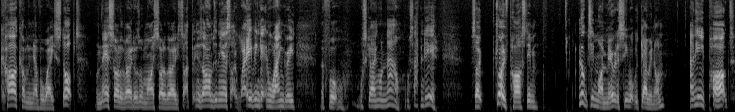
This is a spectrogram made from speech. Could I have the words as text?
Car coming the other way stopped on their side of the road. I was on my side of the road. He started putting his arms in the air, started waving, getting all angry. And I thought, oh, what's going on now? What's happened here? So drove past him, looked in my mirror to see what was going on and he parked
